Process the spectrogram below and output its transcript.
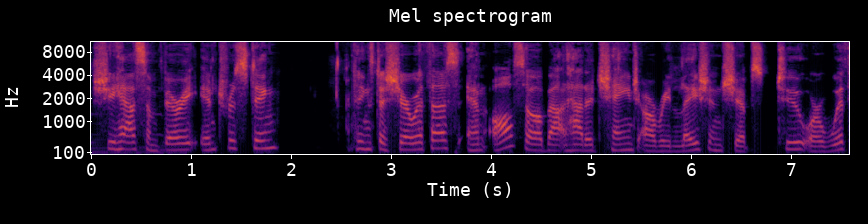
she has some very interesting things to share with us and also about how to change our relationships to or with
